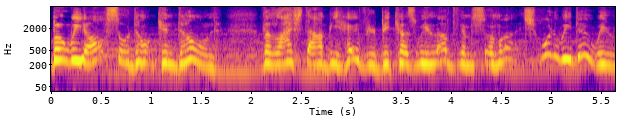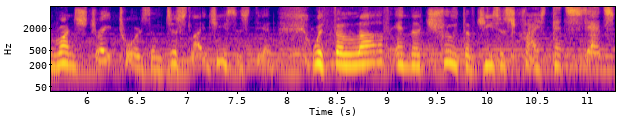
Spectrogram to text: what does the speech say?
but we also don't condone the lifestyle behavior because we love them so much. What do we do? We run straight towards them just like Jesus did with the love and the truth of Jesus Christ that sets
